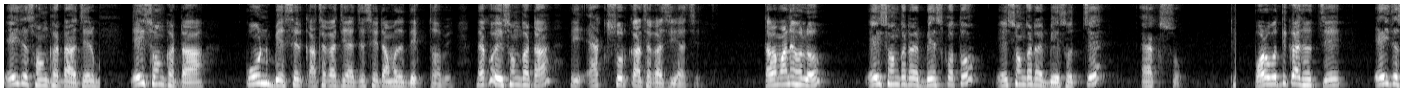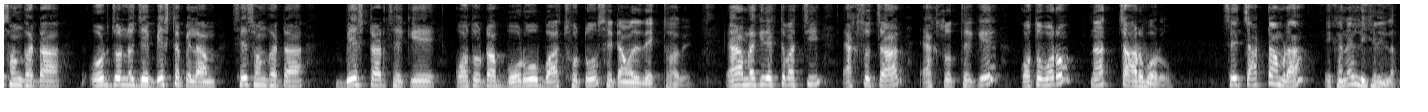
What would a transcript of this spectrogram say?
এই যে সংখ্যাটা আছে, এই সংখ্যাটা কোন বেসের কাছাকাছি আছে সেটা আমাদের দেখতে হবে। দেখো এই সংখ্যাটা এই একশোর কাছাকাছি আছে। তার মানে হলো এই সংখ্যাটার বেস কত? এই সংখ্যাটার বেস হচ্ছে একশো। পরবর্তী কাজ হচ্ছে এই যে সংখ্যাটা, ওর জন্য যে বেসটা পেলাম, সেই সংখ্যাটা বেসটার থেকে কতটা বড় বা ছোট সেটা আমাদের দেখতে হবে। আর আমরা কি দেখতে পাচ্ছি? একশো চার, একশোর থেকে কত বড় না চার বড়? সেই চারটা আমরা এখানে লিখে নিলাম।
